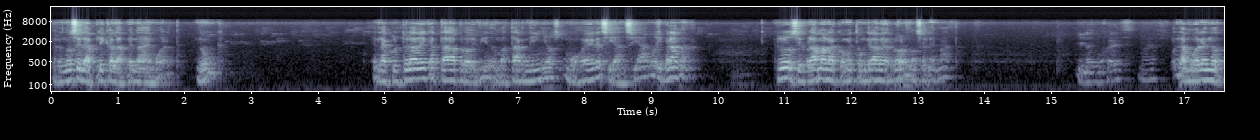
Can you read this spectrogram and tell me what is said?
pero no se le aplica la pena de muerte, nunca. En la cultura védica estaba prohibido matar niños, mujeres y ancianos y brahmanas. Incluso si el brahmana comete un grave error, no se le mata. ¿Y las mujeres? Las mujeres no,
